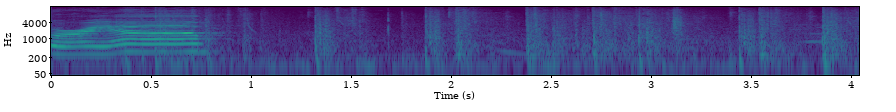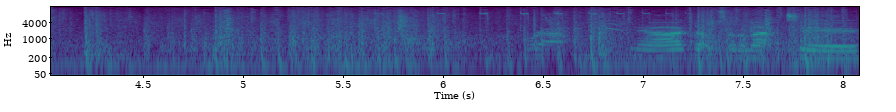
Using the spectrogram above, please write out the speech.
where I am. Yeah, I got some of that too.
